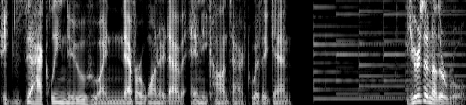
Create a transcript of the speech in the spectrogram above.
exactly knew who i never wanted to have any contact with again. Here's another rule.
